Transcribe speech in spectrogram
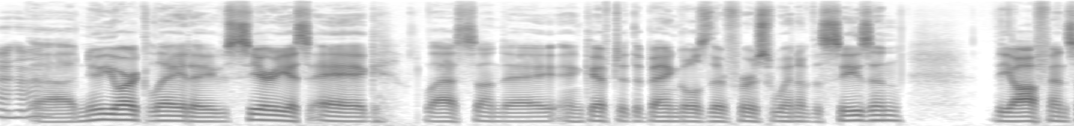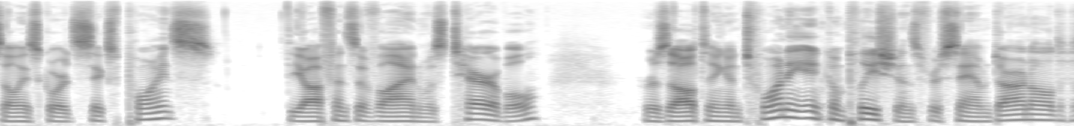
Uh-huh. Uh, New York laid a serious egg last Sunday and gifted the Bengals their first win of the season. The offense only scored six points. The offensive line was terrible, resulting in 20 incompletions for Sam Darnold.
